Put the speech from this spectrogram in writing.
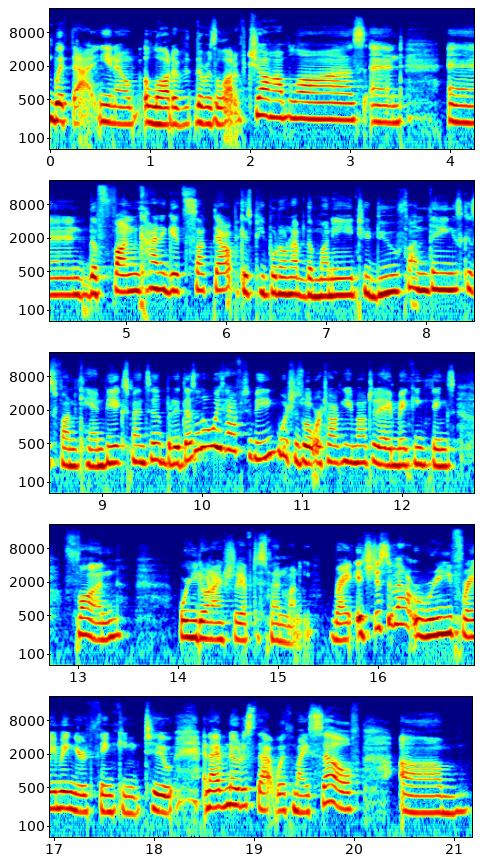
With that, you know, a lot of there was a lot of job loss and and the fun kind of gets sucked out because people don't have the money to do fun things because fun can be expensive, but it doesn't always have to be, which is what we're talking about today, making things fun where you don't actually have to spend money, right? It's just about reframing your thinking too. And I've noticed that with myself. Um,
